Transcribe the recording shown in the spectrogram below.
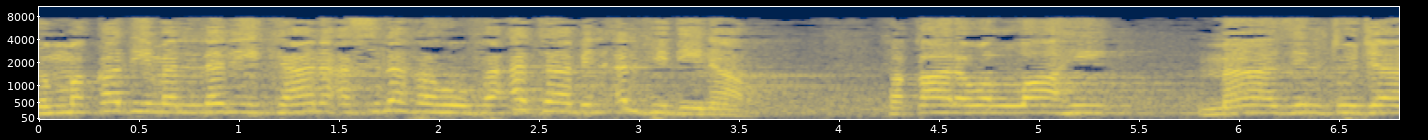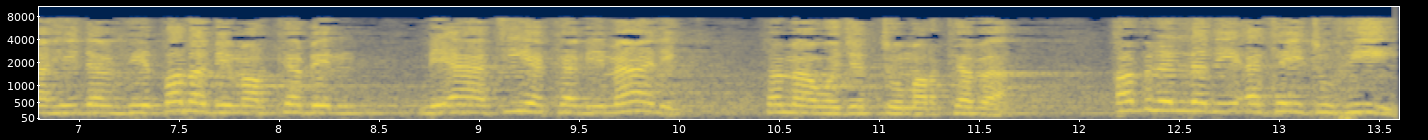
ثم قدم الذي كان أسلفه فأتى بالألف دينار. فقال والله ما زلت جاهدا في طلب مركب لآتيك بمالك فما وجدت مركبا. قبل الذي أتيت فيه.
